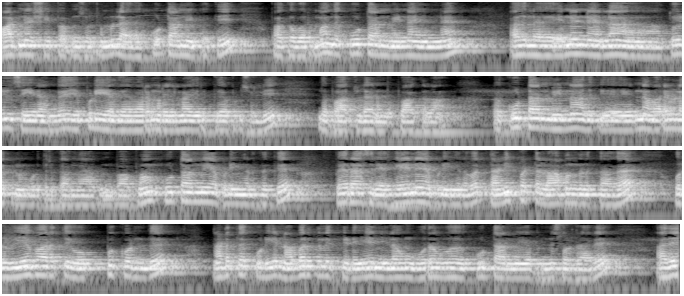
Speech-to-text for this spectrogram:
பார்ட்னர்ஷிப் அப்படின்னு சொல்கிறோம்ல அதை கூட்டாண்மையை பற்றி பார்க்க போகிறோமோ அந்த கூட்டாண்மைனா என்ன? அதில் என்னென்ன எல்லாம் தொழில் செய்கிறாங்க எப்படி அதை வரைமுறையெல்லாம் இருக்குது அப்படின்னு சொல்லி இந்த பாட்டில் நம்ம பார்க்கலாம். கூட்டாண்மைன்னா அதுக்கு என்ன வரைவிலக்கணம் கொடுத்துருக்காங்க அப்படின்னு பார்ப்போம். கூட்டாண்மை அப்படிங்கிறதுக்கு பேராசிரியர் ஹேனே அப்படிங்கிறவர் தனிப்பட்ட லாபங்களுக்காக ஒரு வியாபாரத்தை ஒப்புக்கொண்டு நடத்தக்கூடிய நபர்களுக்கிடையே நிலவும் உறவு கூட்டாண்மை அப்படின்னு சொல்கிறாரு அதே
